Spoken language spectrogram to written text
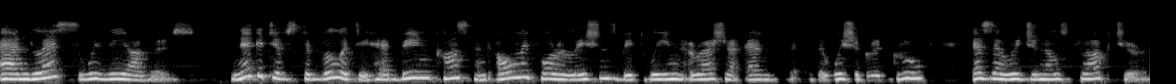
and less with the others. Negative stability had been constant only for relations between Russia and the Visegrad Group as a regional structure.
